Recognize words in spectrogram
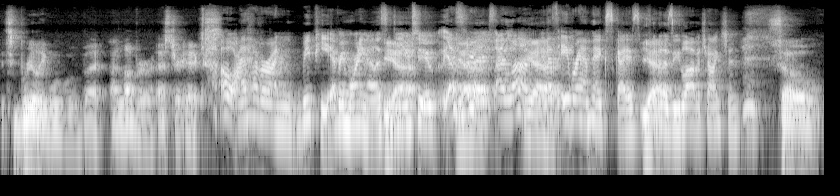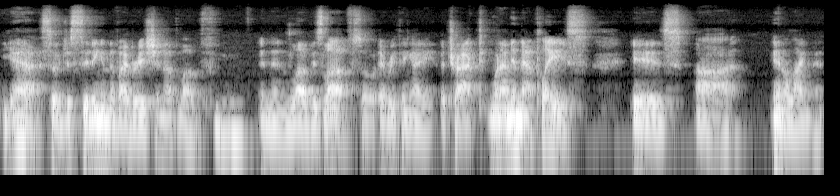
it's really woo woo, but I love her, Esther Hicks. Oh, I have her on repeat every morning. I listen Yeah. to YouTube. Esther Yeah. Hicks, I love. Yeah. That's Abraham Hicks, guys. Yeah. For those of you love attraction. So, yeah. So just sitting in the vibration of love. And then love is love. So everything I attract when I'm in that place is uh, in alignment.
